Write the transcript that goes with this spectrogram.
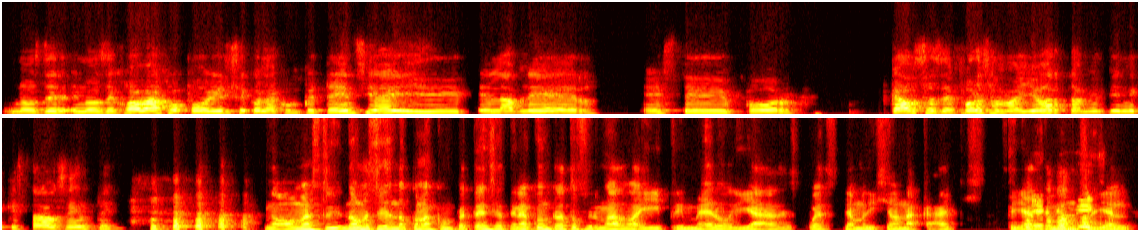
nos, de- nos dejó abajo por irse con la competencia y el Abner, este, por causas de fuerza mayor, también tiene que estar ausente. No, me estoy, no me estoy yendo con la competencia. Tenía el contrato firmado ahí primero y ya después ya me dijeron acá y pues, que ya teníamos allá el,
